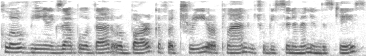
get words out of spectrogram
clove being an example of that, or a bark of a tree or a plant, which would be cinnamon in this case.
